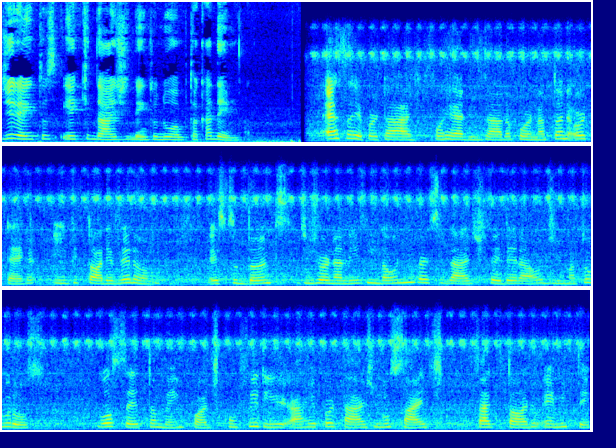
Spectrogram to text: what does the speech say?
direitos e equidade dentro do âmbito acadêmico. Essa reportagem foi realizada por Natânia Ortega e Vitória Verano estudantes de jornalismo da Universidade Federal de Mato Grosso. Você também pode conferir a reportagem no site Factório MT.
